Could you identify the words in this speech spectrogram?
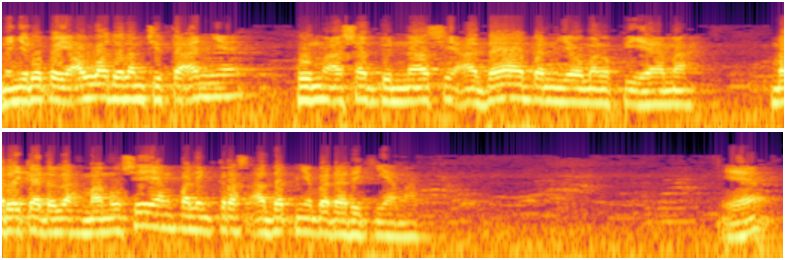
menyerupai Allah dalam ciptaannya hum asyaddun nasi adaban yaumal qiyamah. Mereka adalah manusia yang paling keras adabnya pada hari kiamat. Ya.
